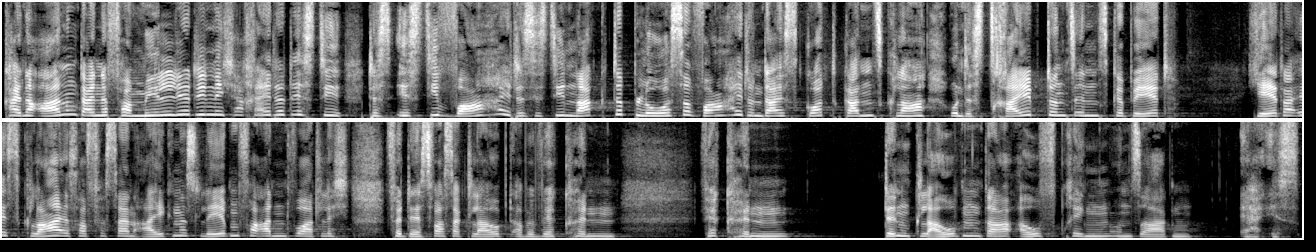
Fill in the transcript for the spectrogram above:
keine Ahnung, deine Familie, die nicht errettet ist. Die, das ist die Wahrheit. Das ist die nackte, bloße Wahrheit. Und da ist Gott ganz klar. Und es treibt uns ins Gebet. Jeder ist klar, ist er für sein eigenes Leben verantwortlich, für das, was er glaubt. Aber wir können, wir können den Glauben da aufbringen und sagen, er, ist,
